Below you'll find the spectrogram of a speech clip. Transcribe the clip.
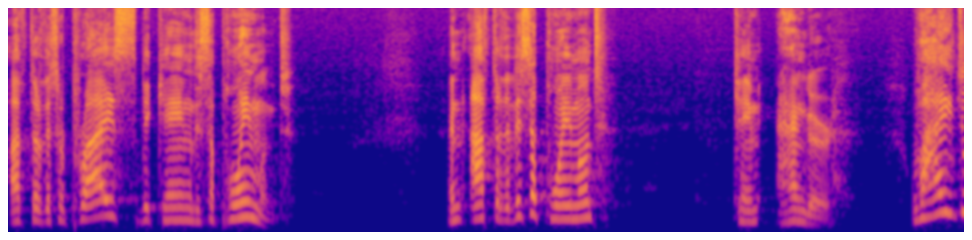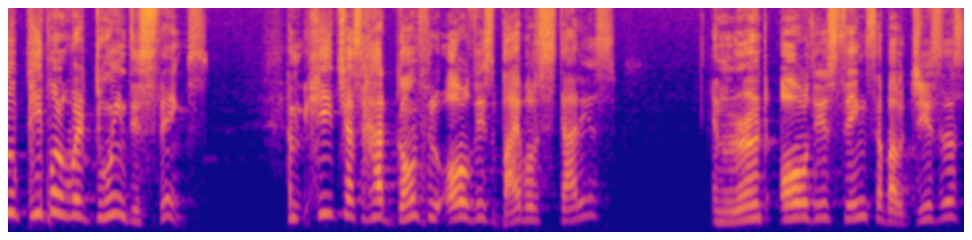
After the surprise became disappointment. And after the disappointment came anger. Why do people were doing these things? I mean, he just had gone through all these Bible studies and learned all these things about Jesus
